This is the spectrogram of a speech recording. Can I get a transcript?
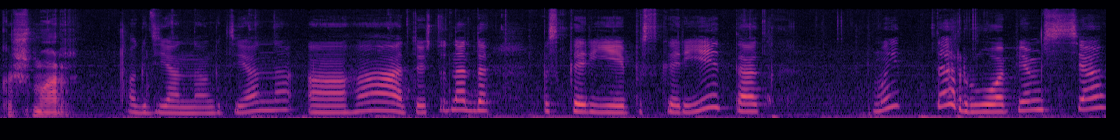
Кошмар. А где она? Где она? Ага, то есть тут надо поскорее, поскорее. Так, мы торопимся.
